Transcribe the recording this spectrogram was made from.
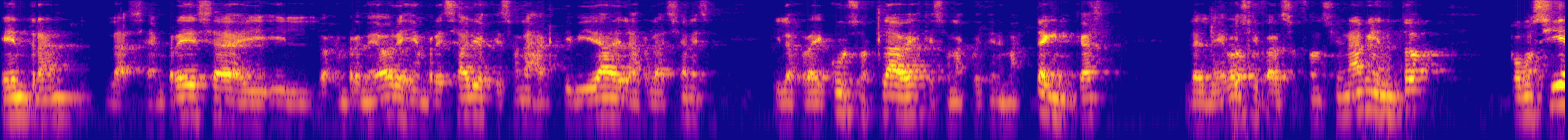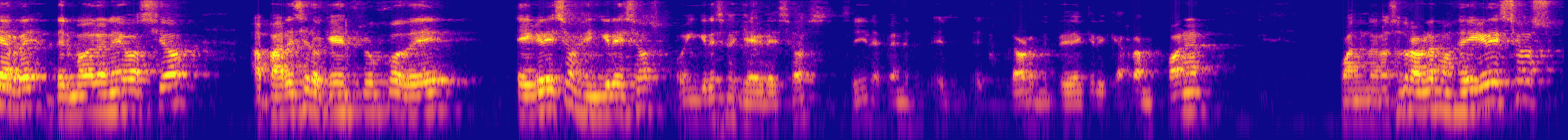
entran las empresas y, los emprendedores y empresarios, que son las actividades, las relaciones y los recursos claves, que son las cuestiones más técnicas del negocio y para su funcionamiento, como cierre del modelo de negocio aparece lo que es el flujo de egresos e ingresos, o ingresos y egresos, ¿sí? depende del, orden de prioridad que queramos poner. Cuando nosotros hablamos de egresos,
